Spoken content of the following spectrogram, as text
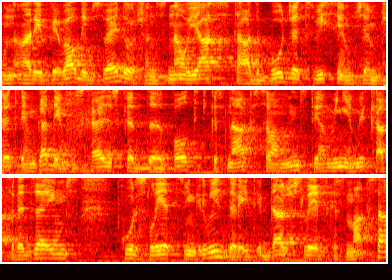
un arī pie valdības veidošanas nav jāsastāda budžets visiem šiem četriem gadiem. Un skaidrs, ka eh, politiķi, kas nāk ar savām iniciatīvām, viņiem ir kāds redzējums, kuras lietas viņi grib izdarīt. Ir dažas lietas, kas maksā,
